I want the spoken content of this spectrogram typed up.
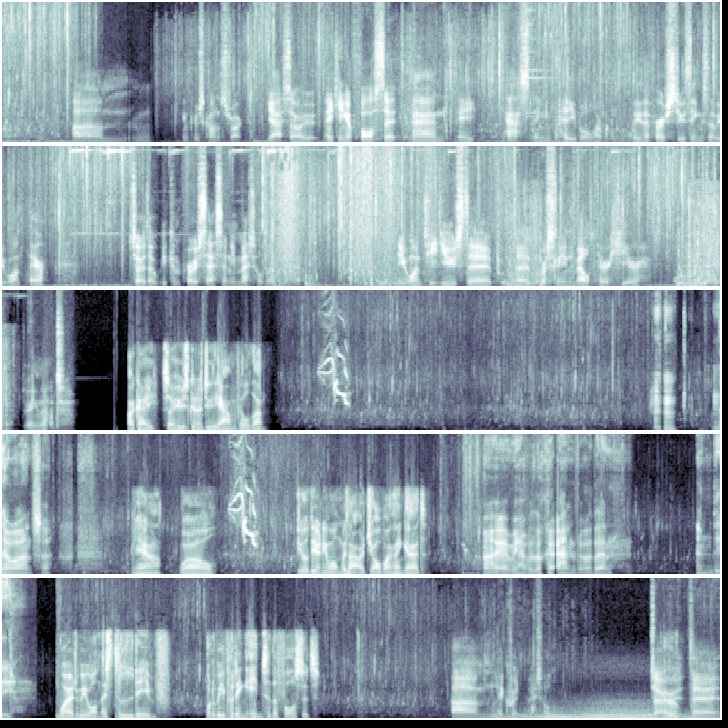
um, Tinker's Construct. Yeah, so making a faucet and a casting table are probably the first two things that we want there, so that we can process any metal that we get. You want to use the, the porcelain melter here, doing that. Okay, so who's going to do the anvil then? No answer. Yeah, well, you're the only one without a job, I think, Ed. Alright, let me have a look at Anvil then. And the Where do we want this to live? What are we putting into the faucet? um, liquid metal. So Oh. the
